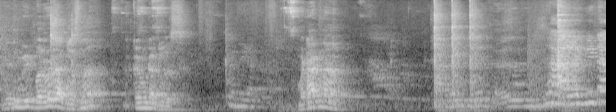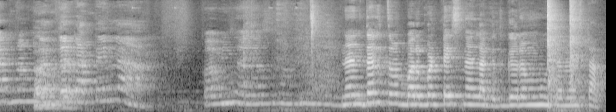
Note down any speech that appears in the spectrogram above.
दीदी मीठ बरोबर टाकलंस ना? कमी टाकलंस. मग टाक ना. झालं की टाक ना नंतर टाकता येईल ना. कमी झालं नंतर तर बरोबर टेस्ट नाही लागत गरम होतानाच टाक.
